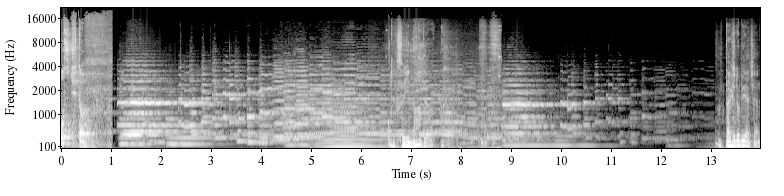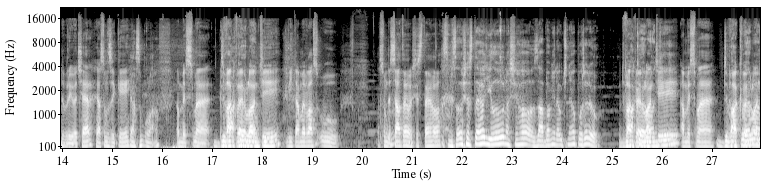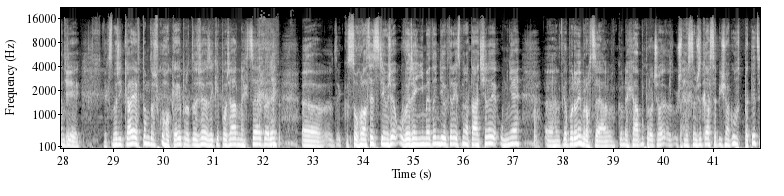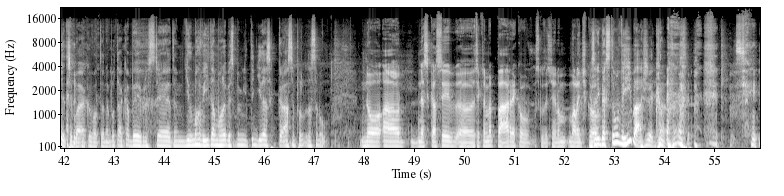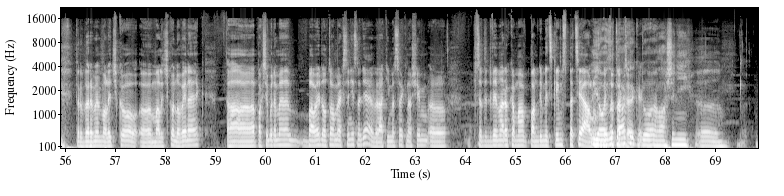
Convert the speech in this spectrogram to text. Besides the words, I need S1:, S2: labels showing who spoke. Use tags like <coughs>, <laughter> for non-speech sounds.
S1: Pusť to.
S2: Jak se jí noha, ty. Takže dobrý večer.
S1: Dobrý večer, já jsem Ziky
S2: Já jsem Olaf.
S1: a my jsme
S2: Dva
S1: dva kverulanti.
S2: kverulanti.
S1: Vítáme vás u 86.
S2: 86. dílu našeho zábavně naučného pořadu.
S1: Dva
S2: Dva
S1: kverulanti
S2: kverulanti.
S1: a my jsme
S2: Dva kverulanti. Jak jsme říkali, je v tom trošku hokej, protože Ziky pořád nechce tady uh, souhlasit s tím, že uveřejníme ten díl, který jsme natáčeli u mě uh, hnedka po novém roce. Já jako nechápu proč, ale už myslím, že teda se píšu nějakou petici třeba jako o to, nebo tak, aby prostě ten díl mohl vyjít a mohli bychom mít ty díly krásně za sebou.
S1: No a dneska si uh, řekneme pár, jako skutečně jenom maličko,
S2: se líbí, jak se tomu vyhýbáš. Jako.
S1: si <laughs> probereme maličko, uh, maličko novinek a pak se budeme bavit o tom, jak se nic neděje. Vrátíme se k našim uh, před dvěma rokama pandemickým speciálům.
S2: jo, je to, tak,
S1: řek,
S2: jak
S1: jako.
S2: bylo hlášení, uh,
